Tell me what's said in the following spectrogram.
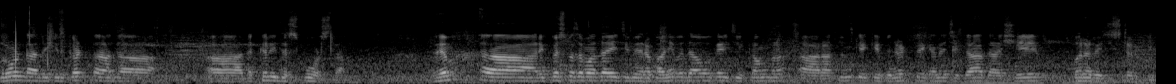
ګراونډ ده د کرکټ ده د د کلي د سپورټس ده دویم ریکوست به زما دا وي چې مهرباني به دا وکړئ چې کوم راتلونکی کابینټ دی که نه چې دا دا شی بره رجسټر کړي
